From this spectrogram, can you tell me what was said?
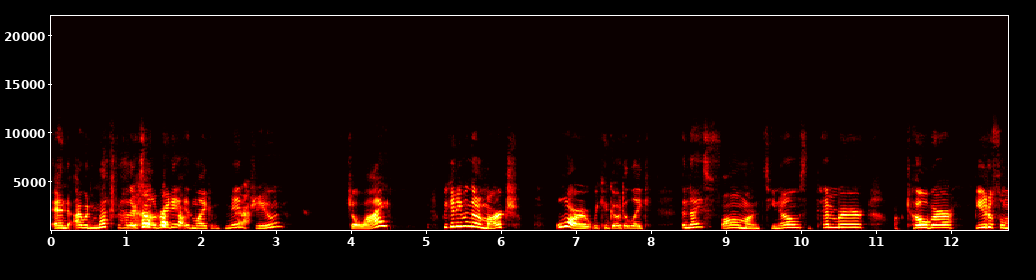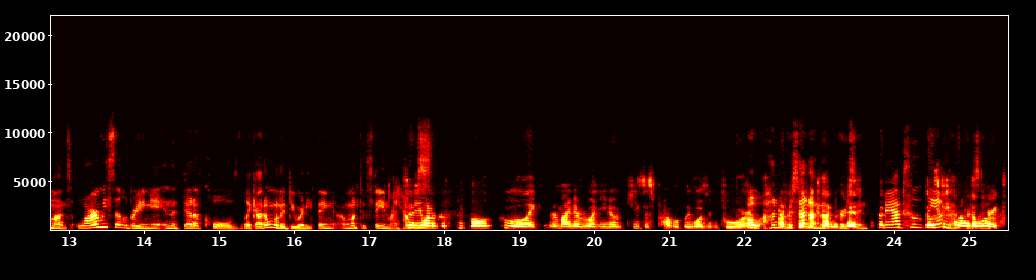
and I would much rather celebrate it in like mid June, July we could even go to March, or we could go to like the nice fall months, you know, September, October, beautiful months. Why are we celebrating it in the dead of cold? Like, I don't want to do anything. I want to stay in my house. So you're one of those people who will like remind everyone, you know, Jesus probably wasn't born. Oh, 100 percent. I'm that person. I absolutely those am people are person. the worst.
